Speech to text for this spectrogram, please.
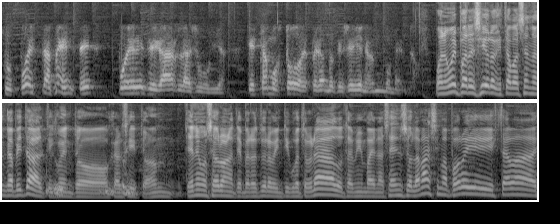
supuestamente puede llegar la lluvia, que estamos todos esperando que llegue en algún momento. Bueno, muy parecido a lo que está pasando en Capital, te cuento, Oscarcito. Tenemos ahora una temperatura de 24 grados, también va en ascenso. La máxima por hoy estaba... estimada-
